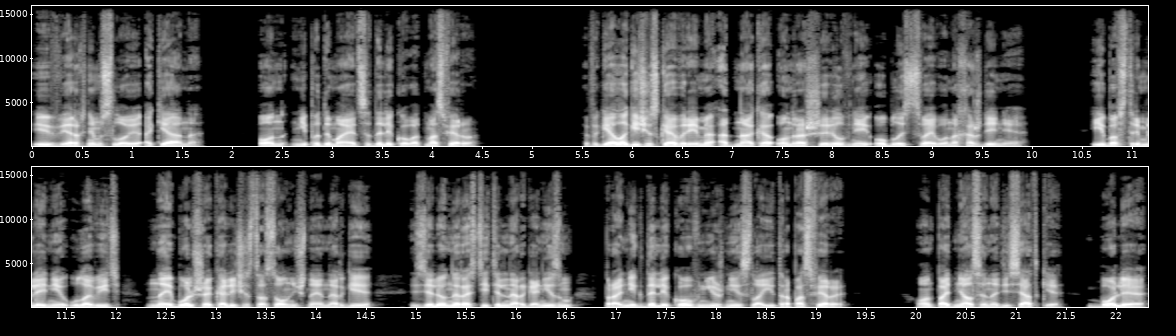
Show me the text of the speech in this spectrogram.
и в верхнем слое океана. Он не поднимается далеко в атмосферу. В геологическое время, однако, он расширил в ней область своего нахождения. Ибо в стремлении уловить наибольшее количество солнечной энергии, зеленый растительный организм проник далеко в нижние слои тропосферы. Он поднялся на десятки, более,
